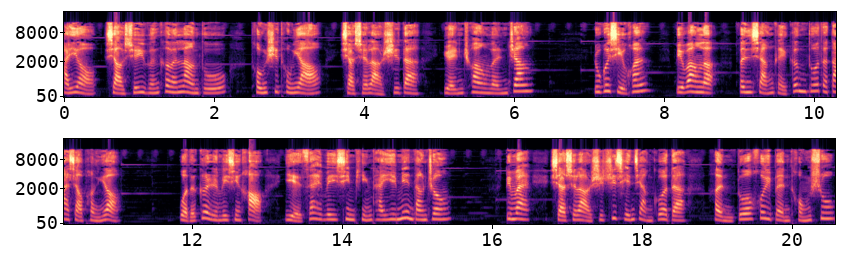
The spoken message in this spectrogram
还有小学语文课文朗读、童诗童谣、小学老师的原创文章。如果喜欢，别忘了分享给更多的大小朋友。我的个人微信号也在微信平台页面当中。另外，小学老师之前讲过的很多绘本童书，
